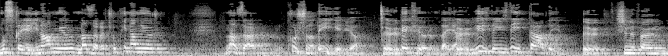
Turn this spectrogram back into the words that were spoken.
Muskaya inanmıyorum, nazara çok inanıyorum. Nazar kurşuna da iyi geliyor. Evet. Döküyorum da yani. Evet. Yüzde yüzde iddialıyım. Evet. Şimdi efendim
